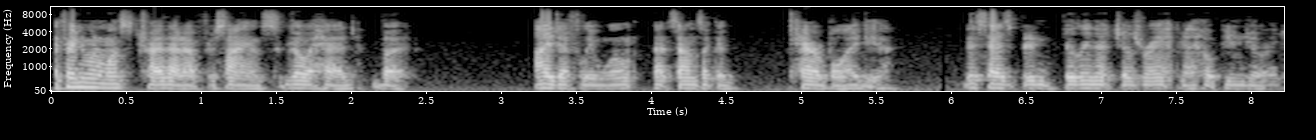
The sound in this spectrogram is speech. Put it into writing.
If anyone wants to try that out for science, go ahead, but I definitely won't. That sounds like a terrible idea. This has been Billy Nut Joe's Rant, and I hope you enjoyed.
